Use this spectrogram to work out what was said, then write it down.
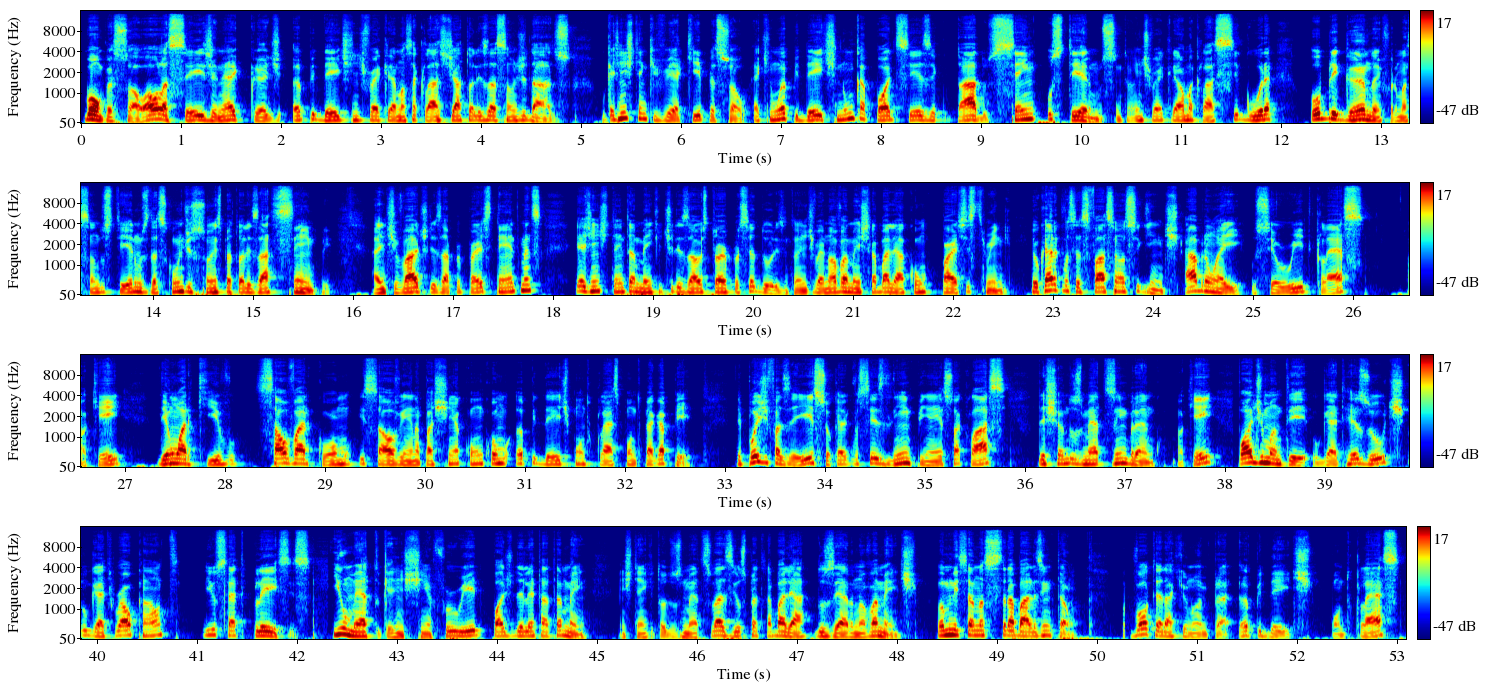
Bom, pessoal, aula 6, Generic CUD Update, a gente vai criar nossa classe de atualização de dados. O que a gente tem que ver aqui, pessoal, é que um update nunca pode ser executado sem os termos. Então, a gente vai criar uma classe segura, obrigando a informação dos termos, das condições para atualizar sempre. A gente vai utilizar prepare statements e a gente tem também que utilizar o store procedures. Então, a gente vai novamente trabalhar com parse string. Eu quero que vocês façam o seguinte, abram aí o seu read class, ok? Dê um arquivo, salvar como e salvem aí na pastinha com como update.class.php. Depois de fazer isso, eu quero que vocês limpem aí a sua classe, deixando os métodos em branco, ok? Pode manter o getResult, o getRawCount e o setPlaces. E o método que a gente tinha forRead pode deletar também. A gente tem aqui todos os métodos vazios para trabalhar do zero novamente. Vamos iniciar nossos trabalhos então. Vou alterar aqui o nome para update.class,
